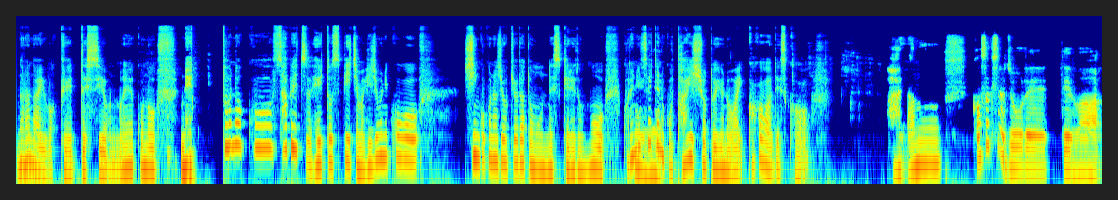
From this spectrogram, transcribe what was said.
ならないわけですよね。うん、このネットのこう差別、ヘイトスピーチも非常にこう深刻な状況だと思うんですけれども、これについてのこう対処というのはいかがですか、はい、あの、川崎市の条例では、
